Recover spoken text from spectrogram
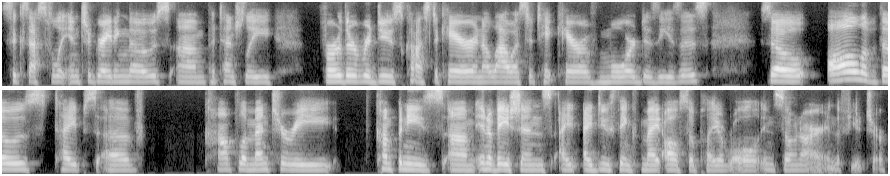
successfully integrating those um, potentially further reduce cost of care and allow us to take care of more diseases. So, all of those types of complementary companies' um, innovations, I, I do think might also play a role in Sonar in the future.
